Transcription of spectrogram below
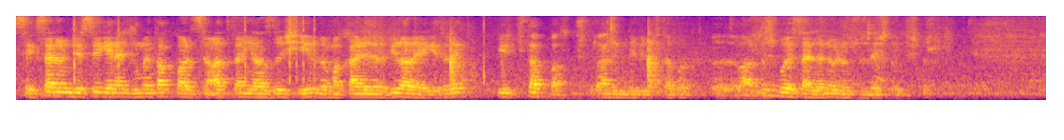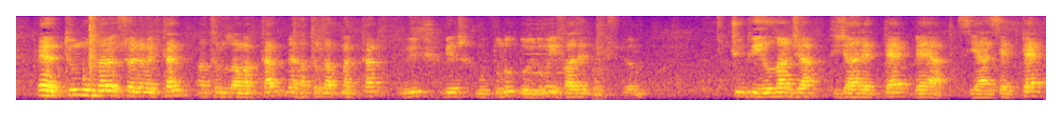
80 öncesi Genel Cumhuriyet Halk Partisi'ne atfen yazdığı şiir ve makaleleri bir araya getirerek bir kitap basmıştır. Annemin de bir kitabı e, vardır. Bu eserlerini ölümsüzleştirmiştir. Evet, tüm bunları söylemekten, hatırlamaktan ve hatırlatmaktan büyük bir mutluluk duyduğumu ifade etmek istiyorum. Çünkü yıllarca ticarette veya siyasette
